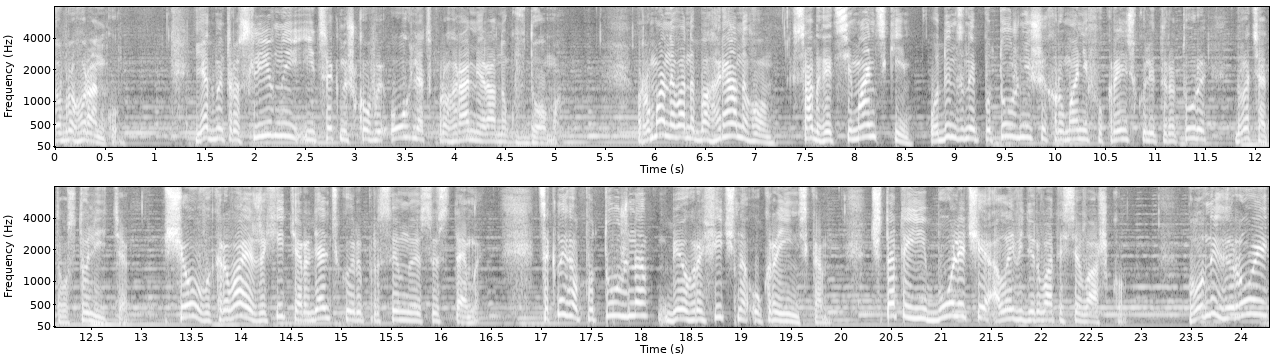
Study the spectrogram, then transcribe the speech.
Доброго ранку. Я Дмитро Слівний, і це книжковий огляд в програмі Ранок вдома. Роман Івана Багряного Сад Гетсіманський один з найпотужніших романів української літератури ХХ століття, що викриває жахіття радянської репресивної системи. Ця книга потужна, біографічна, українська. Читати її боляче, але відірватися важко. Головний герой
